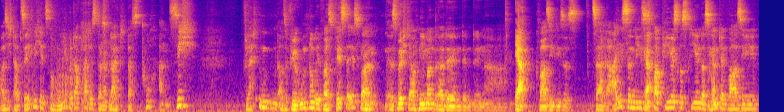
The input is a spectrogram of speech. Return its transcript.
Was ich tatsächlich jetzt noch nie bedacht habe, ist, dass Ja. vielleicht das Tuch an sich vielleicht unten, also für untenrum etwas fester ist, weil es möchte ja auch niemand äh, den, den, den äh, Ja, quasi dieses Zerreißen dieses. Papiers riskieren. Das Ja. kommt ja quasi,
